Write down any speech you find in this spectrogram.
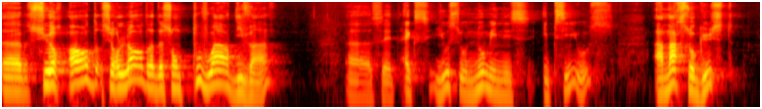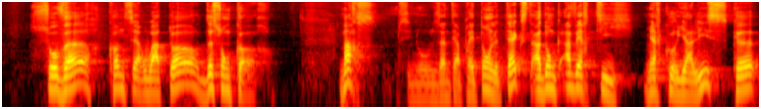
euh, sur, ordre, sur l'ordre de son pouvoir divin, c'est ex iusu numinis ipsius, à Mars Auguste, sauveur, conservateur de son corps. Mars, si nous interprétons le texte, a donc averti Mercurialis que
